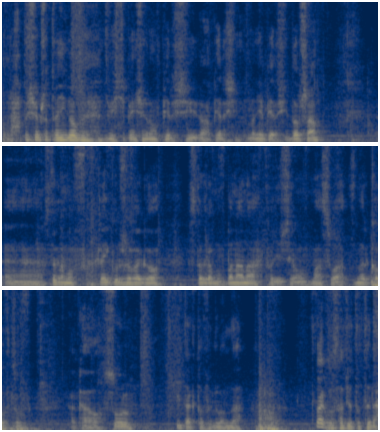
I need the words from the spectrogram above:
Dobra, posiłek przedtreningowy, 250 gramów piersi, a piersi, no nie piersi, dorsza, e, 100 gramów klejku ryżowego, 100 gramów banana, 20 gramów masła z nerkowców, kakao, sól i tak to wygląda. Tak, w zasadzie to tyle.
